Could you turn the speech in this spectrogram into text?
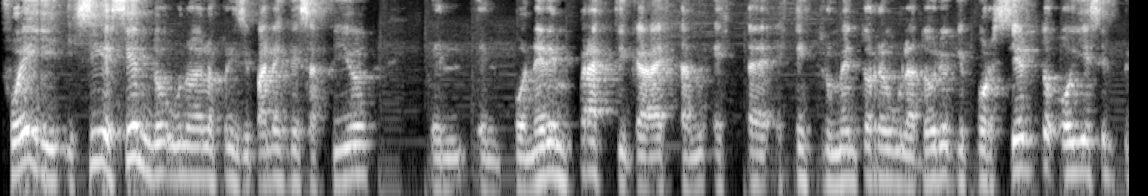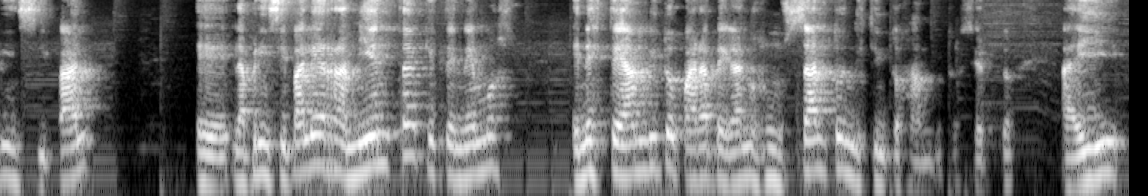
fue y, sigue siendo uno de los principales desafíos, el, poner en práctica este instrumento regulatorio que, por cierto, hoy es el principal, eh, la principal herramienta que tenemos en este ámbito para pegarnos un salto en distintos ámbitos, ¿cierto? Ahí,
